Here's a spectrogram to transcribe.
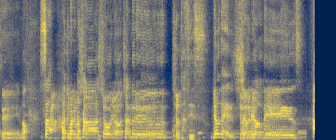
せーの。さあ、始まりました。少量チャンネル。翔太です。りょうです。少量です。は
